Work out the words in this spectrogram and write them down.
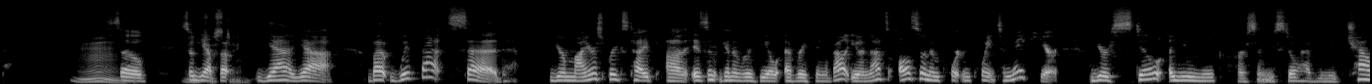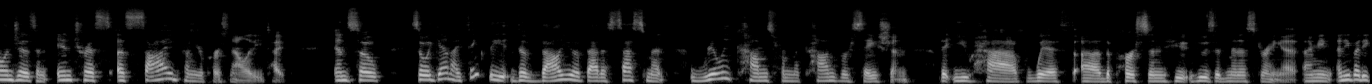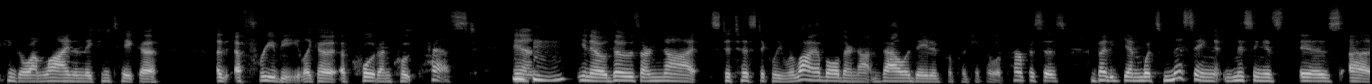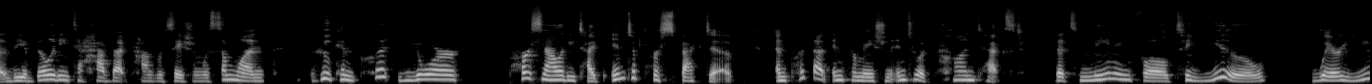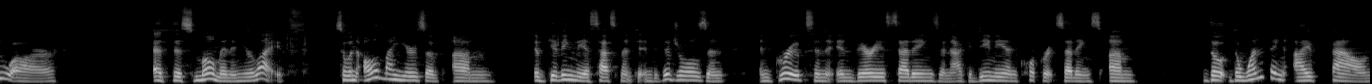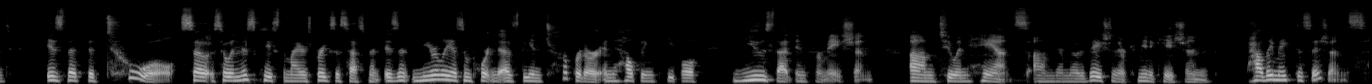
Mm, so so yeah, but yeah, yeah. But with that said, your Myers Briggs type uh, isn't going to reveal everything about you, and that's also an important point to make here. You're still a unique person. You still have unique challenges and interests aside from your personality type, and so so again, I think the the value of that assessment really comes from the conversation that you have with uh, the person who, who's administering it. I mean, anybody can go online and they can take a, a, a freebie, like a, a, quote unquote test. And, mm-hmm. you know, those are not statistically reliable. They're not validated for particular purposes. But again, what's missing, missing is, is uh, the ability to have that conversation with someone who can put your personality type into perspective and put that information into a context that's meaningful to you where you are at this moment in your life. So, in all of my years of um, of giving the assessment to individuals and and groups and in various settings and academia and corporate settings, um, the the one thing I've found is that the tool, so so in this case, the Myers Briggs assessment isn't nearly as important as the interpreter in helping people use that information um, to enhance um, their motivation, their communication, how they make decisions.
